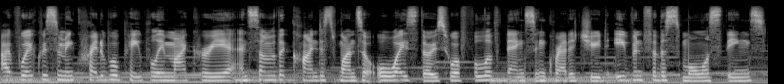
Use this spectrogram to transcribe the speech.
I've worked with some incredible people in my career, and some of the kindest ones are always those who are full of thanks and gratitude, even for the smallest things.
